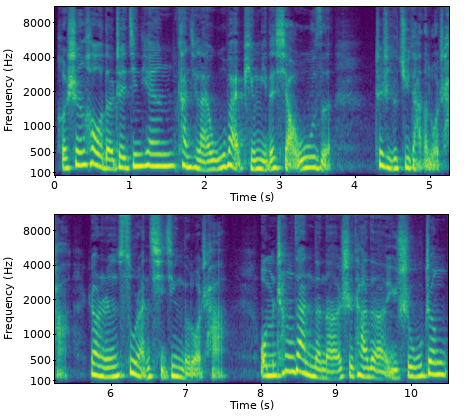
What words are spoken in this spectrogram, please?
和身后的这今天看起来五百平米的小屋子，这是一个巨大的落差，让人肃然起敬的落差。我们称赞的呢是他的与世无争、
